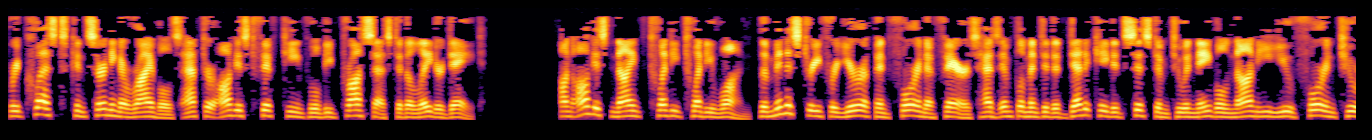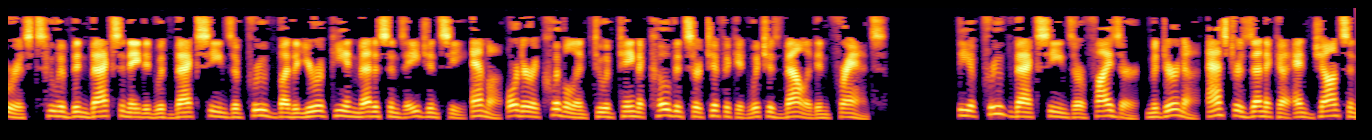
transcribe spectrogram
Requests concerning arrivals after August 15 will be processed at a later date. On August 9, 2021, the Ministry for Europe and Foreign Affairs has implemented a dedicated system to enable non-EU foreign tourists who have been vaccinated with vaccines approved by the European Medicines Agency EMA, or their equivalent to obtain a COVID certificate which is valid in France. The approved vaccines are Pfizer, Moderna, AstraZeneca and Johnson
